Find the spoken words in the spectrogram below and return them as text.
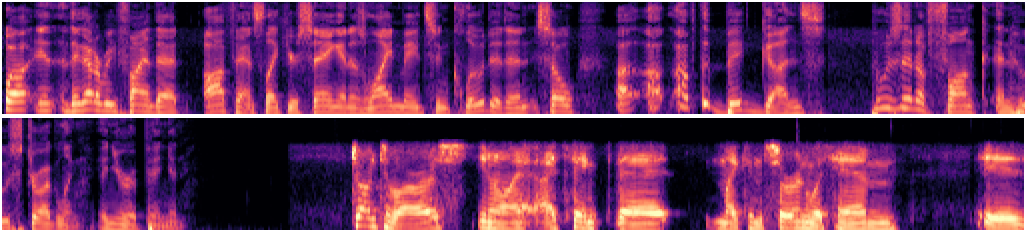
Well, they got to refine that offense, like you're saying, and his line mates included. And so, uh, of the big guns, Who's in a funk and who's struggling, in your opinion? John Tavares. You know, I, I think that my concern with him is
